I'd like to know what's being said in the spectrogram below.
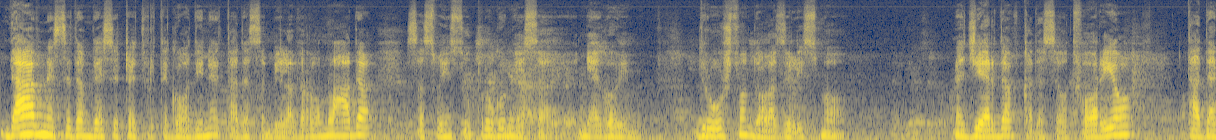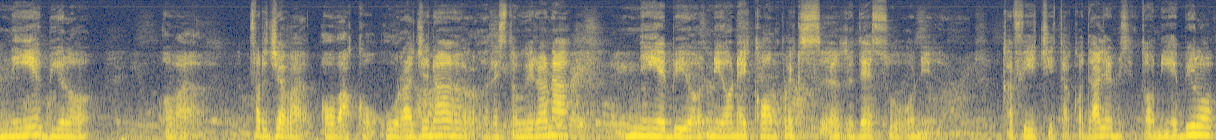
Davne 74. godine, tada sam bila vrlo mlada, sa svojim suprugom i sa njegovim društvom dolazili smo na Đerdav kada se otvorio, tada nije bilo ova tvrđava ovako urađena, restaurirana, nije bio ni onaj kompleks e, gde su oni kafići i tako dalje, mislim to nije bilo,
